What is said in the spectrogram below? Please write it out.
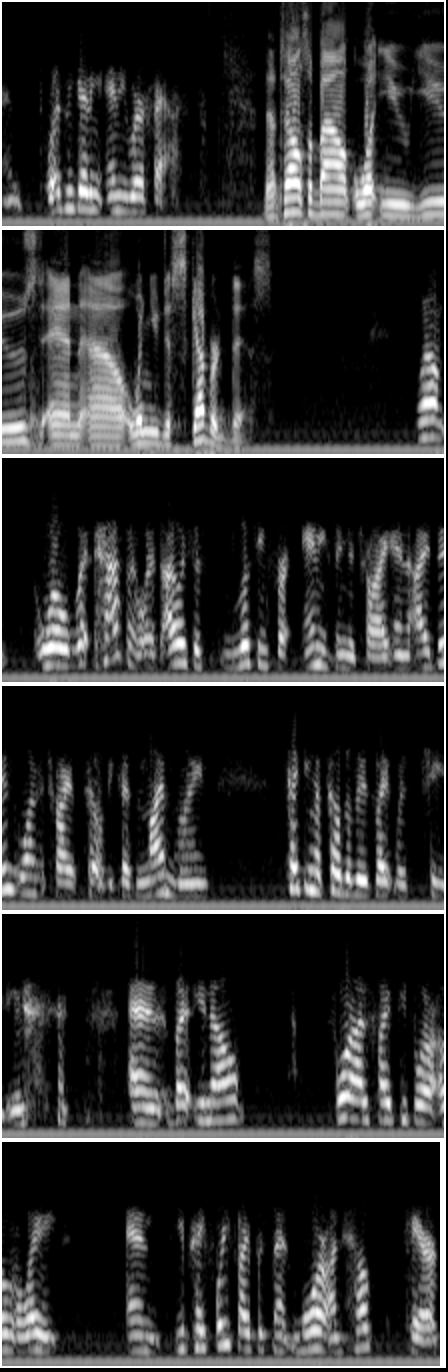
and wasn't getting anywhere fast. Now tell us about what you used and uh, when you discovered this. Well, well, what happened was I was just looking for anything to try, and I didn't want to try a pill because in my mind, taking a pill to lose weight was cheating. and but you know, four out of five people are overweight, and you pay forty five percent more on health care,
